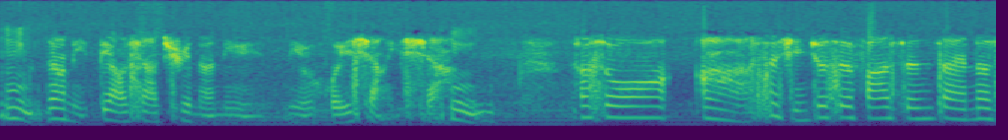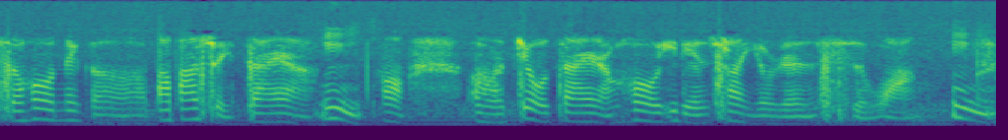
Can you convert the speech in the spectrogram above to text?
嗯让你掉下去呢？你你回想一下。嗯他说啊，事情就是发生在那时候那个八八水灾啊，嗯哦，呃，救灾，然后一连串有人死亡嗯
